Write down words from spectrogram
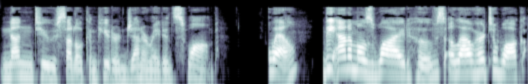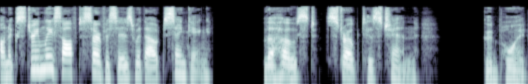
none too subtle computer generated swamp. Well, the animal's wide hooves allow her to walk on extremely soft surfaces without sinking. The host stroked his chin. Good point.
